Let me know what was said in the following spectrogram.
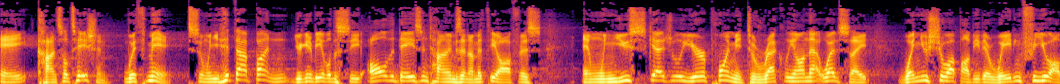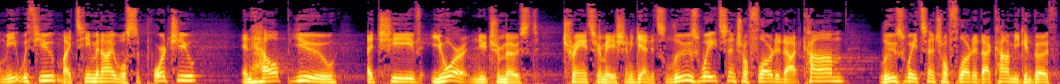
a consultation with me. So when you hit that button, you're going to be able to see all the days and times that I'm at the office and when you schedule your appointment directly on that website, when you show up, I'll be there waiting for you. I'll meet with you. My team and I will support you and help you achieve your Nutrimost transformation. Again, it's loseweightcentralflorida.com, loseweightcentralflorida.com. You can both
